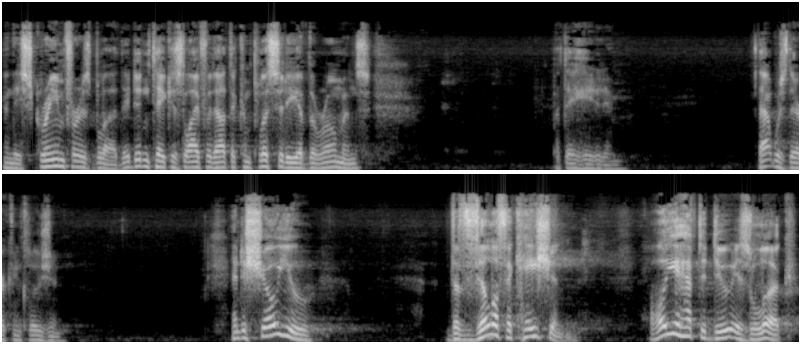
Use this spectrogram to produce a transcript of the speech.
And they screamed for his blood. They didn't take his life without the complicity of the Romans, but they hated him. That was their conclusion. And to show you the vilification, all you have to do is look.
